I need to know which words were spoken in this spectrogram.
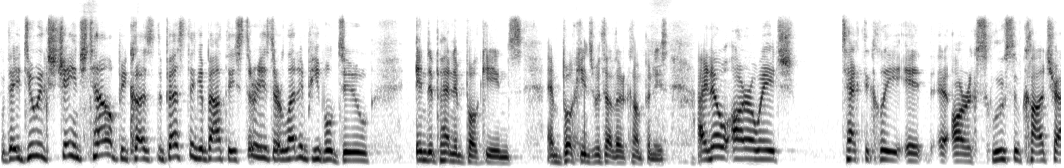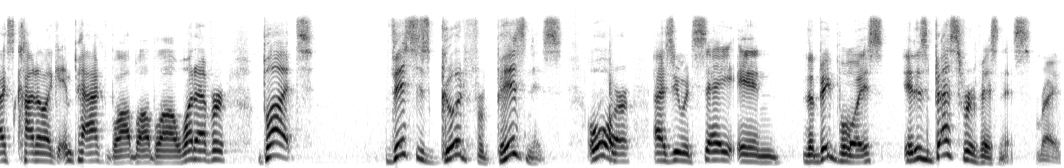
they do exchange talent because the best thing about these three is they're letting people do independent bookings and bookings with other companies. I know ROH technically it are exclusive contracts kind of like impact blah blah blah whatever but this is good for business or as you would say in the big boys it is best for business right.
